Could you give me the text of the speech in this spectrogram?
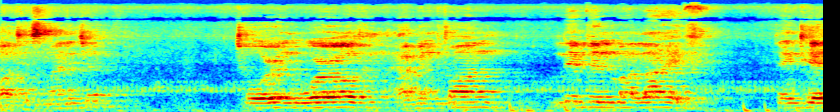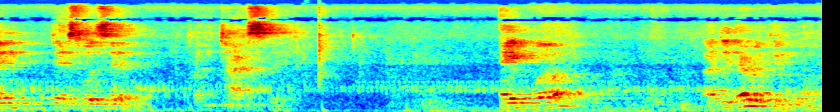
artist manager, touring the world, having fun, living my life, thinking this was it. Fantastic. Ate well, I did everything well,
